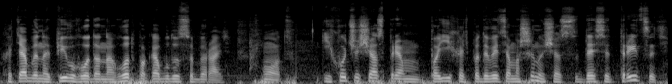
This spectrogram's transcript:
Хоча б на півгода, на год, поки буду збирати. От. І хочу зараз прям поїхати подивитися машину. Зараз 10.30.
